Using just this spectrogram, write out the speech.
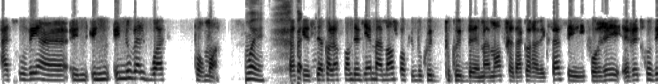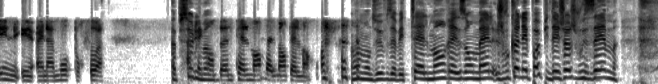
à trouver un, une, une, une, nouvelle voie pour moi. Ouais. Parce que que lorsqu'on devient maman, je pense que beaucoup, beaucoup de mamans seraient d'accord avec ça, c'est il faut retrouver une, un amour pour soi. Absolument. on donne tellement, tellement, tellement. oh mon Dieu, vous avez tellement raison, Mel. Je vous connais pas, puis déjà, je vous aime.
